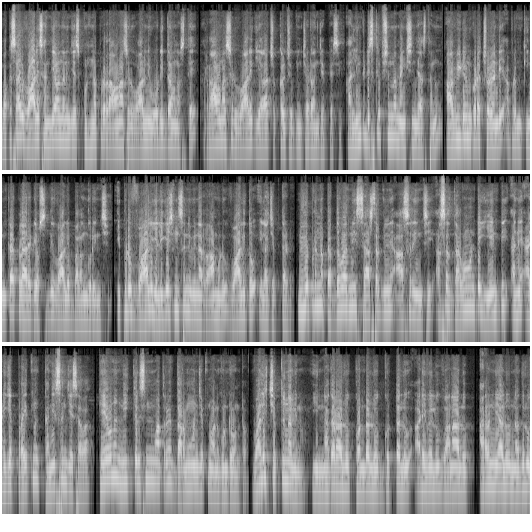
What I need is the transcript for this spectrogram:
ఒకసారి వాలి సంధ్యావందనం చేసుకుంటున్నప్పుడు రావణాసుడు వాలిని ఓడిద్దామని వస్తే రావణాసుడు వాలికి ఎలా చుక్కలు చూపించాడు అని చెప్పేసి. ఆ లింక్ డిస్క్రిప్షన్లో మెన్షన్ చేస్తాను. ఆ వీడియోని కూడా చూడండి. అప్పుడు మీకు ఇంకా క్లారిటీ వస్తుంది. వాలి బలం గురించి. ఇప్పుడు వాలి ఎలిగేషన్స్ అని విన్న రాముడు వాలితో ఇలా చెప్తాడు నువ్వు ఎప్పుడన్నా పెద్దవారిని శాస్త్రజ్ఞుల్ని ఆశ్రయించి అసలు ధర్మం అంటే ఏంటి అని అడిగే ప్రయత్నం కనీసం చేసావా కేవలం నీకు తెలిసింది మాత్రమే ధర్మం అని చెప్పి నువ్వు అనుకుంటూ ఉంటావు. వాలి చెప్తున్నా విను ఈ నగరాలు కొండలు గుట్టలు అడవులు వనాలు అరణ్యాలు నదులు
